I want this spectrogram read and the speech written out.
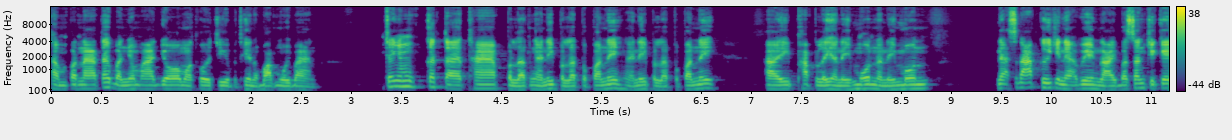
ត្រឹមប៉ុណ្ណាទៅបាទខ្ញុំអាចយកមកធ្វើជាប្រធានបទមួយបានអញ្ចឹងខ្ញុំគិតតែថាផលិតថ្ងៃនេះផលិតប៉ុណ្ណេះថ្ងៃនេះផលិតប៉ុណ្ណេះហើយ publish អានេះមុនអានេះមុនអ្នកស្ដាប់គឺជាអ្នកវាចម្លាយបើសិនជាគេ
